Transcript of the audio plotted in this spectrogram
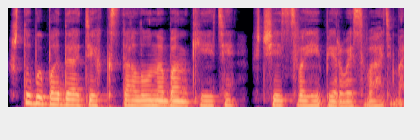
чтобы подать их к столу на банкете в честь своей первой свадьбы.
